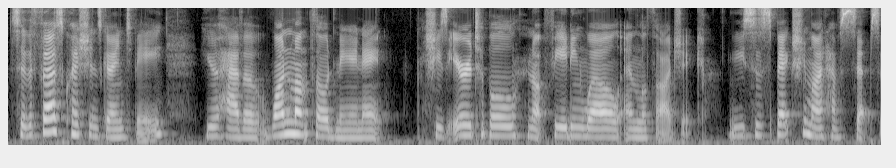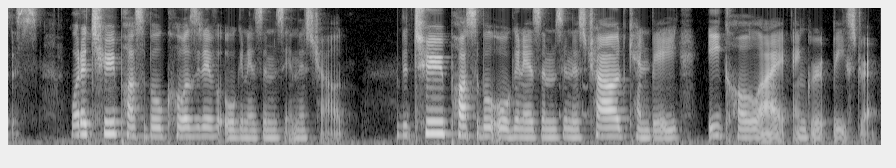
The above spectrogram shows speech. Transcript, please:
So, the first question is going to be you have a one month old neonate She's irritable, not feeding well, and lethargic. You suspect she might have sepsis. What are two possible causative organisms in this child? The two possible organisms in this child can be E. coli and group B strep.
